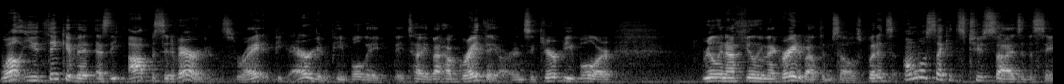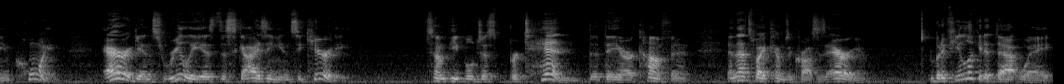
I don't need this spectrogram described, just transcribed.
well, you think of it as the opposite of arrogance, right? Arrogant people, they, they tell you about how great they are. Insecure people are really not feeling that great about themselves, but it's almost like it's two sides of the same coin. Arrogance really is disguising insecurity. Some people just pretend that they are confident, and that's why it comes across as arrogant. But if you look at it that way,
